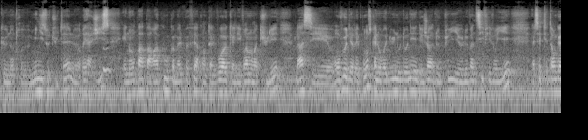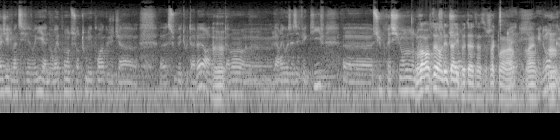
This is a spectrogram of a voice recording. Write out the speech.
que notre ministre de tutelle réagisse, et non pas par un coup comme elle peut faire quand elle voit qu'elle est vraiment acculée. Là, c'est, on veut des réponses qu'elle aurait dû nous donner déjà depuis le 26 février. Elle s'était engagée le 26 février à nous répondre sur tous les points que j'ai déjà soulevés tout à l'heure, avec Mhm. notamment euh, la réhausse des effectifs, euh, suppression. On va rentrer dans le détail peut-être sur chaque point. hein. Ouais. Et donc, Hmm.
